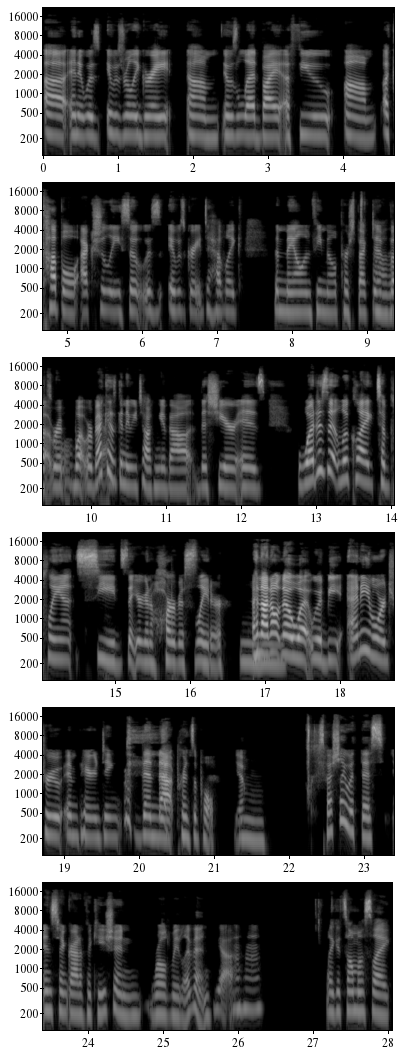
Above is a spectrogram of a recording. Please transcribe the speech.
uh, and it was it was really great. Um, it was led by a few, um, a couple actually. So it was it was great to have like the male and female perspective. Oh, but Re- cool. what Rebecca Yeah. is going to be talking about this year is what does it look like to plant seeds that you're going to harvest later? And I don't Mm, know what would be any more true in parenting than that principle. Yep. mm. Especially with this instant gratification world we live in. Yeah. Mhm. Like it's almost like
